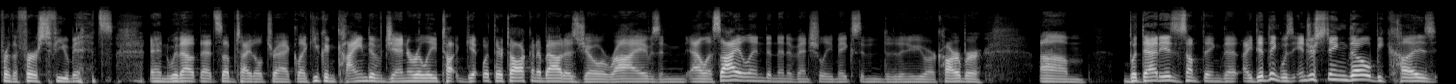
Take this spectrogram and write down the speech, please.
for the first few minutes, and without that subtitle track, like you can kind of generally get what they're talking about as Joe arrives in Ellis Island, and then eventually makes it into the New York Harbor. Um, but that is something that I did think was interesting, though, because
